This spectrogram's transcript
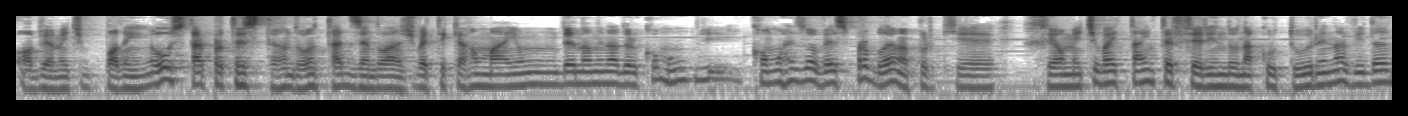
Obviamente podem ou estar protestando ou estar dizendo ah, a gente vai ter que arrumar um denominador comum de como resolver esse problema, porque realmente vai estar interferindo na cultura e na vida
